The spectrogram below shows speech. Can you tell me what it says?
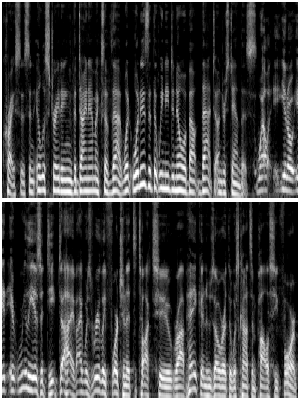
crisis and illustrating the dynamics of that. What what is it that we need to know about that to understand this? Well, you know, it, it really is a deep dive. I was really fortunate to talk to Rob Henken, who's over at the Wisconsin Policy Forum.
